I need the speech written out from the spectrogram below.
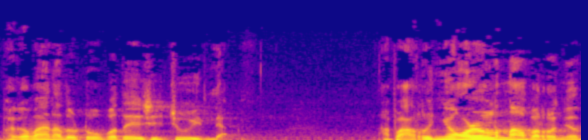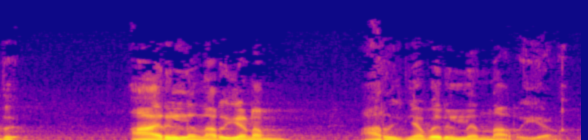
ഭഗവാൻ അതൊട്ട് ഉപദേശിച്ചൂ ഇല്ല. അപ്പം അറിഞ്ഞോളെന്നാണ് പറഞ്ഞത്. ആരിൽ നിന്നറിയണം? അറിഞ്ഞവരിൽ നിന്നറിയണം.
